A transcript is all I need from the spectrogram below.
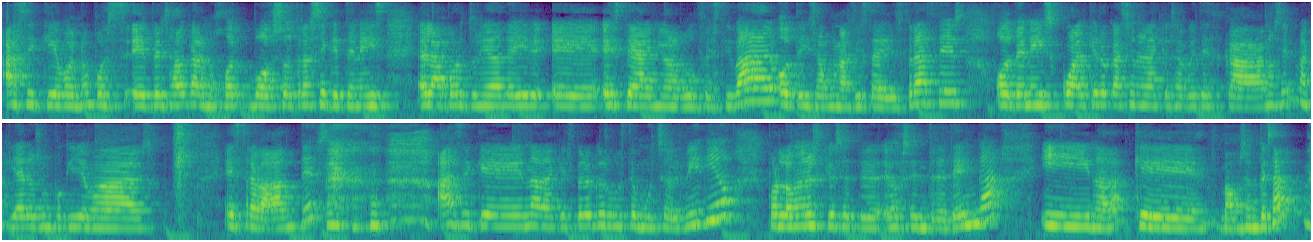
Así que bueno, pues he pensado que a lo mejor vosotras sí que tenéis la oportunidad de ir eh, este año a algún festival o tenéis alguna fiesta de disfraces o tenéis cualquier ocasión en la que os apetezca, no sé, maquillaros un poquillo más extravagantes. Así que nada, que espero que os guste mucho el vídeo, por lo menos que os, entretenga y nada, que vamos a empezar.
